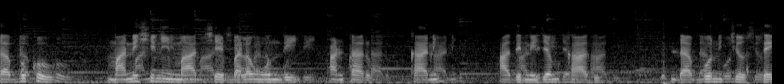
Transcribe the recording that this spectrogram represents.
డబ్బుకు మనిషిని మార్చే బలం ఉంది అంటారు కానీ అది నిజం కాదు. డబ్బుని చూస్తే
